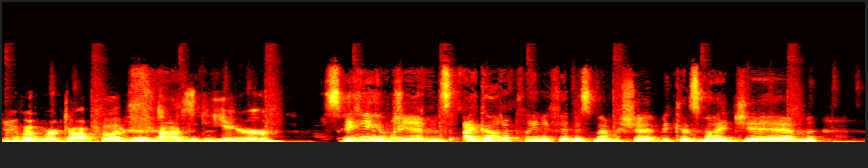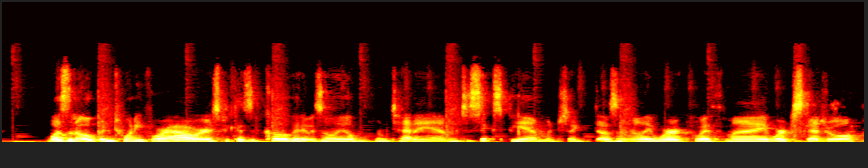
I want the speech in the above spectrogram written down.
I haven't worked out for like the past year. speaking of gyms, I got a Planet Fitness membership because my gym wasn't open 24 hours because of COVID. It was only open from 10 a.m. to 6 p.m., which like doesn't really work with my work schedule.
